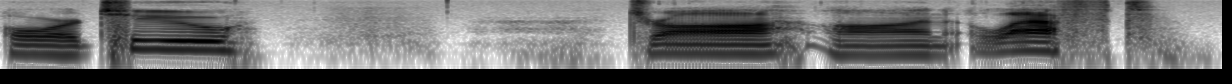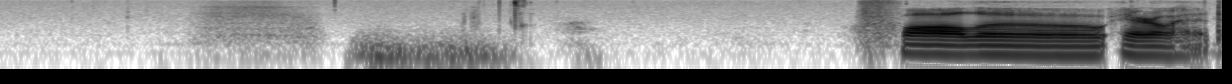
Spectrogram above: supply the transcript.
or two draw on left, follow arrowhead.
